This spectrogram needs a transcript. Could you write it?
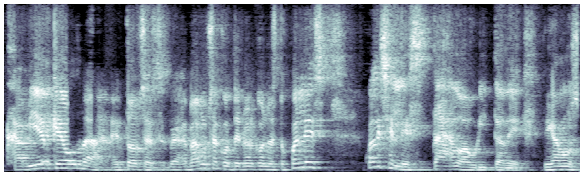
Javier, ¿qué onda? Entonces, vamos a continuar con esto. ¿Cuál es, cuál es el estado ahorita de, digamos,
